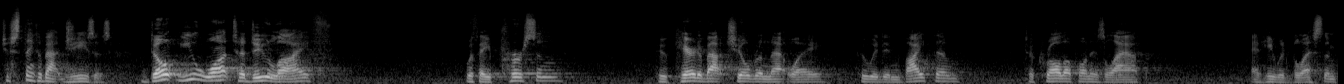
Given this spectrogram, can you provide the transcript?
Just think about Jesus. Don't you want to do life with a person who cared about children that way, who would invite them to crawl up on his lap and he would bless them?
